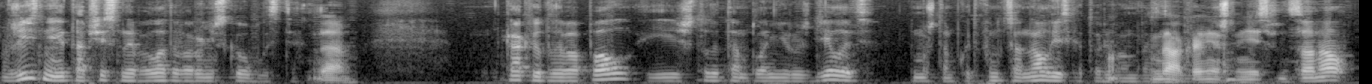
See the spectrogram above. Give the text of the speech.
в жизни, это общественная палата Воронежской области. Да. Как ты туда попал и что ты там планируешь делать? Может, там какой-то функционал есть, который вам Да, раздали? конечно, есть функционал.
